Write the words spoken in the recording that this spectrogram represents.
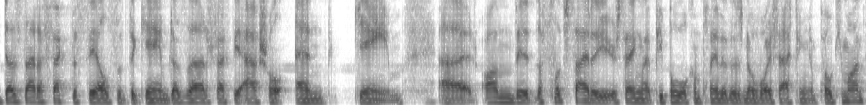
does that affect the sales of the game? Does that affect the actual end game? Uh, on the, the flip side you're saying that people will complain that there's no voice acting in Pokemon.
